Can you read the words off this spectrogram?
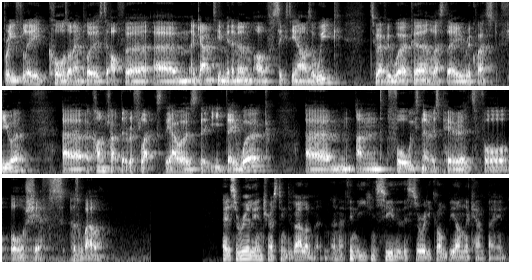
briefly calls on employers to offer um, a guaranteed minimum of 16 hours a week to every worker unless they request fewer, uh, a contract that reflects the hours that they work, um, and four weeks' notice periods for all shifts as well it's a really interesting development, and I think that you can see that this has already gone beyond the campaign.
